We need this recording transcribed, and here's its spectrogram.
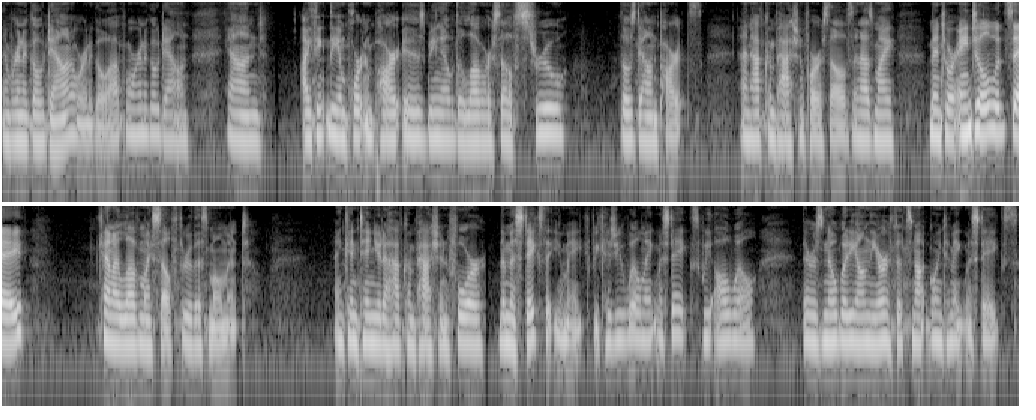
then we're going to go down, and we're going to go up, and we're going to go down. And I think the important part is being able to love ourselves through those down parts and have compassion for ourselves. And as my mentor Angel would say, can I love myself through this moment? and continue to have compassion for the mistakes that you make because you will make mistakes. We all will. There is nobody on the earth that's not going to make mistakes.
